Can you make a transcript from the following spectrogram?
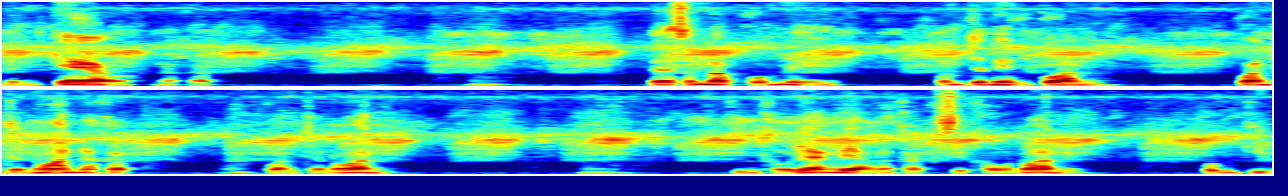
หนึ่งแก้วนะครับอืม แต่สำหรับผมเนี่ผมจะเน้นก่อนก่อนจะนอนนะครับก่อนจะนอนอ่ากินข้าวแรงแล้วนะครับสิเขานอนนี่ผมกิน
